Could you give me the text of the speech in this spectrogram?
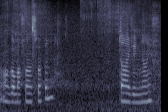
I got my first weapon. Diving knife.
